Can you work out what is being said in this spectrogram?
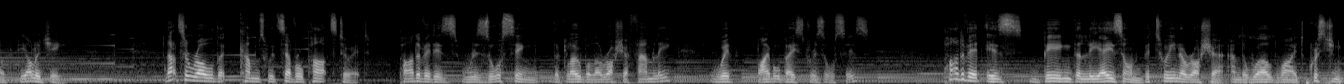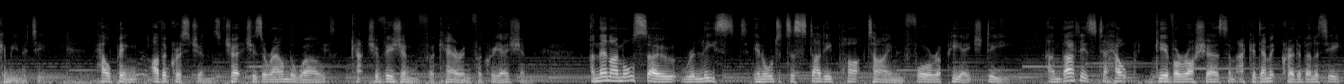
of Theology. That's a role that comes with several parts to it. Part of it is resourcing the global A Rocha family with Bible-based resources. Part of it is being the liaison between A Rocha and the worldwide Christian community helping other Christians, churches around the world, catch a vision for caring for creation. And then I'm also released in order to study part-time for a PhD. And that is to help give A Rocha some academic credibility.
